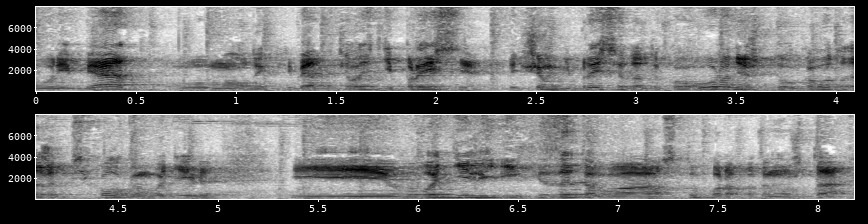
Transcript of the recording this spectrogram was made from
у ребят, у молодых ребят началась депрессия. Причем депрессия до такого уровня, что у кого-то даже психологом водили. И выводили их из этого ступора, потому что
